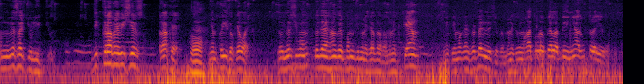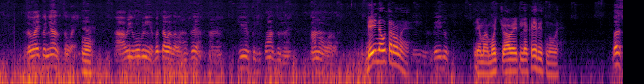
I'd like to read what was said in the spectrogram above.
અમે વેસાચ્યું લીધું. દીકરા ભાઈ વિશેષ રાખે એમ કહી તો કહેવાય. તો નરસિંહ દાદા સાંજે પમથી મને કહેતા હતા. મને કેમ? એમાં કઈ ઘટાય નથી પણ મને કે હું હાથ ઓરા પહેલા બે ન્યા જ ઉતરાય એવો. દવાઈ તો ન્યા જ દવાય આવી ઓગણી બતાવવા જવાનું છે અને ખીર પછી પાંચ મને આનો વાળો બે ના ઉતારવાનો હે? બે નું તેમાં મોચો આવે એટલે કઈ રીતનું હોય? બસ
